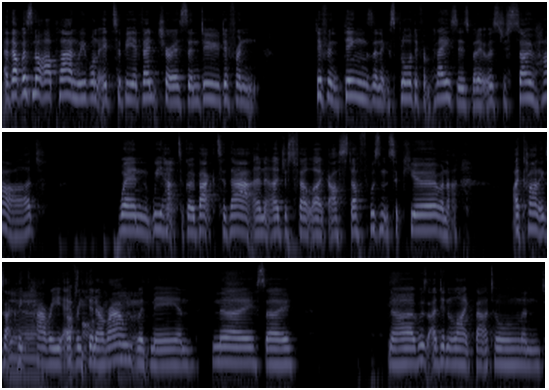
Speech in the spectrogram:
And that was not our plan. We wanted to be adventurous and do different different things and explore different places, but it was just so hard when we had to go back to that and I just felt like our stuff wasn't secure and I, I can't exactly Yeah, carry everything around with me and no, so no, I was I didn't like that at all and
